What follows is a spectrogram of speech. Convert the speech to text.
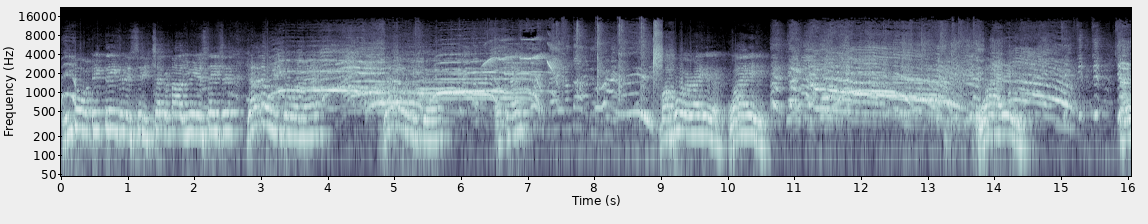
He doing big things in the city. Check him out, Union Station. Y'all know what he's doing, man. Y'all know what he's doing. Okay? My boy right here, YA. YA. Okay?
